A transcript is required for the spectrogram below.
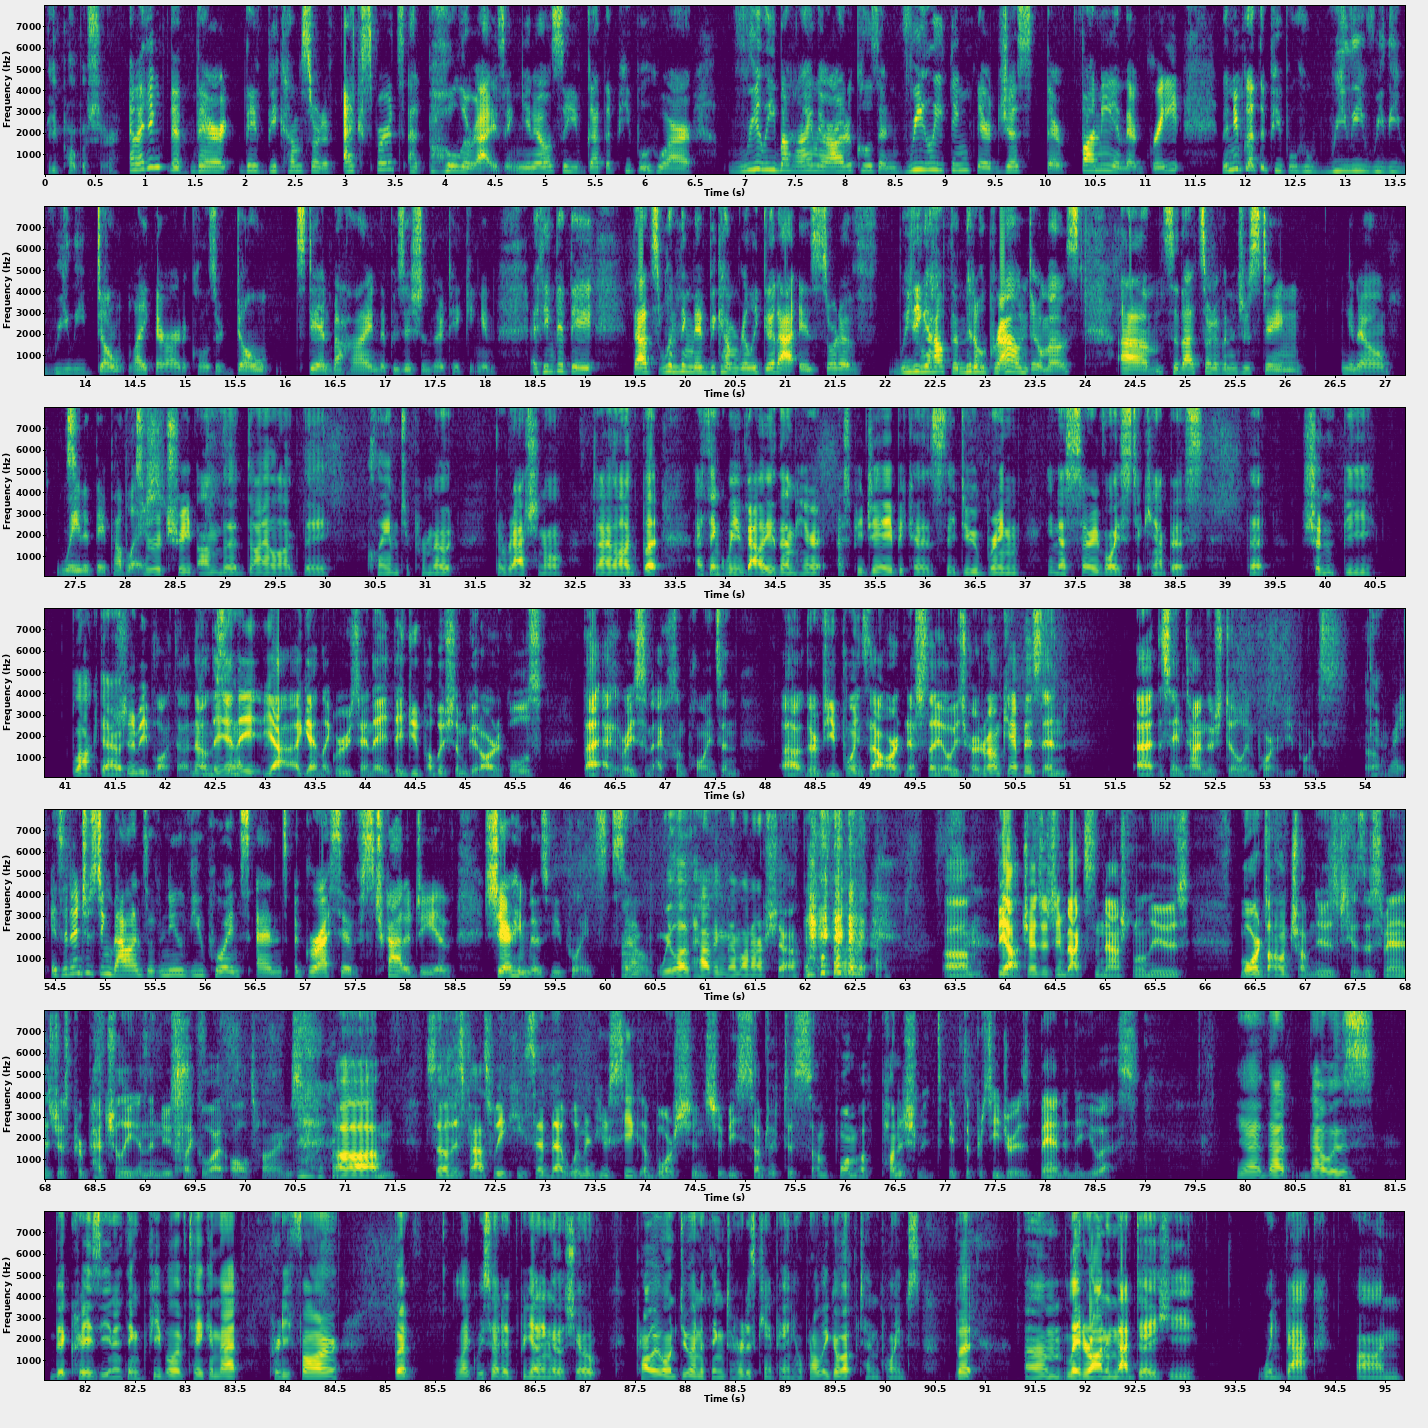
the publisher. And I think that they're they've become sort of experts at polarizing, you know? So you've got the people who are really behind their articles and really think they're just they're funny and they're great. Then you've got the people who really really really don't like their articles or don't stand behind the positions they're taking. And I think that they that's one thing they've become really good at is sort of weeding out the middle ground almost. Um, so that's sort of an interesting, you know, way that they publish. To retreat on the dialogue they claim to promote, the rational dialogue. But I think we value them here at SPJ because they do bring a necessary voice to campus that shouldn't be blocked out. Shouldn't be blocked out. No, And they so- and they yeah. Again, like we were saying, they they do publish some good articles that e- raise some excellent points, and uh, they're viewpoints that aren't necessarily always heard around campus, and at the same time, they're still important viewpoints. Um, Right. It's an interesting balance of new viewpoints and aggressive strategy of sharing those viewpoints. So, And we love having them on our show. if they'll ever come. Um, but yeah, transitioning back to some national news, more Donald Trump news because this man is just perpetually in the news cycle at all times. Um, so this past week, he said that women who seek abortion should be subject to some form of punishment if the procedure is banned in the U.S. Yeah, that that was a bit crazy, and I think people have taken that pretty far. But like we said at the beginning of the show, probably won't do anything to hurt his campaign. He'll probably go up ten points. But um, later on in that day, he went back on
